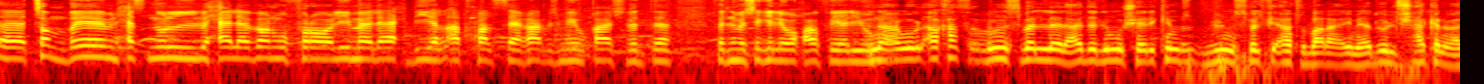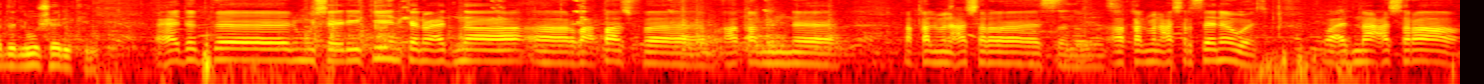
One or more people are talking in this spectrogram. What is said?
آه، التنظيم نحسنوا الحلبة نوفروا لما لا أحذية للأطفال الصغار باش ما يبقاش في هاد المشاكل اللي وقعوا فيها اليوم. نعم وبالأخص بالنسبة لعدد المشاركين بالنسبة لفئات البراعم هذو شحال كانوا عدد المشاركين؟ عدد آه، المشاركين كانوا عندنا آه، 14 في أقل من آه، أقل من 10 سنوات. أقل من 10 سنوات. وعندنا 10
